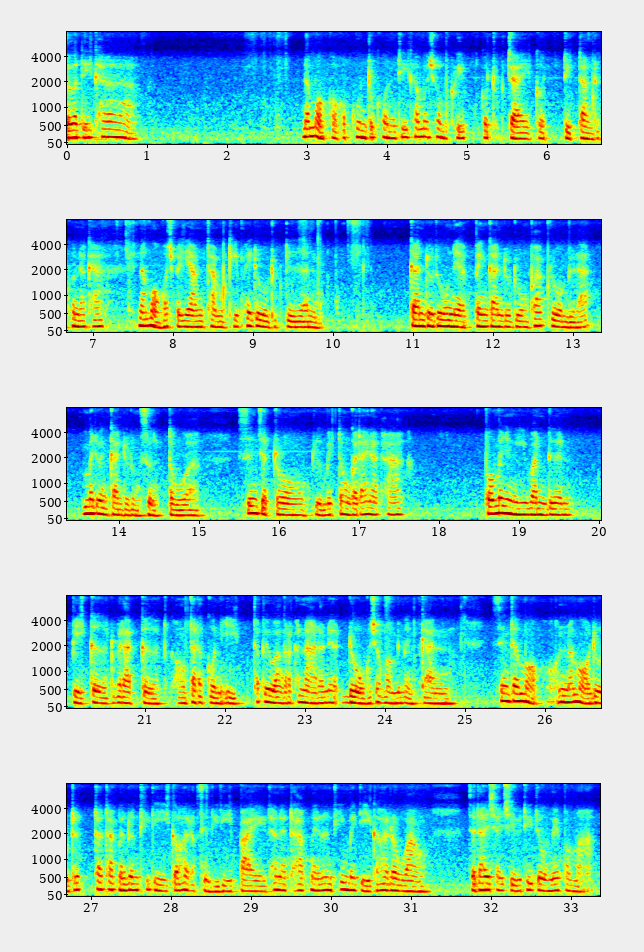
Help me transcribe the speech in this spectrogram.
สวัสดีค่ะ น้ำหมอขอขอบคุณทุกคนที่เข้ามาชมคลิป กดถูกใจ กดติดตามทุกคนนะคะ น้ำหมอก็จะพยายามทำคลิปให้ดูทุกเดือน การดูดวงเนี่ยเป็นการดูดวงภาพรวมอยู่แล้ว ไม่ได้เป็นการดูดวงส่วนตัว ซึ่งจะตรงหรือไม่ตรงก็ได้นะคะ เพราะมันยังมีวันเดือนปีเกิดเวลาเกิดของแต่ละคนอีก ถ้าไปวางลัคนาแล้วเนี่ยดวงก็จะออกมาไม่เหมือนกัน ซึ่งถ้าหมอน้าหมอดูถ้าทักในเรื่องที่ดีก็ให้รับสิ่งดีๆไป ถ้าในทักในเรื่องที่ไม่ดีก็ให้ระวัง จะได้ใช้ชีวิตที่โดยไม่ประมาท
